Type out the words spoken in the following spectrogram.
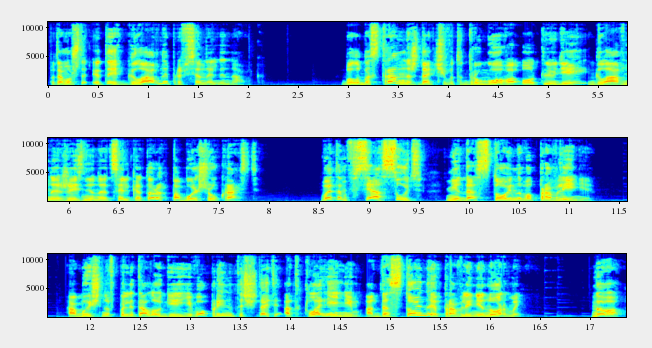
Потому что это их главный профессиональный навык. Было бы странно ждать чего-то другого от людей, главная жизненная цель которых побольше украсть. В этом вся суть недостойного правления. Обычно в политологии его принято считать отклонением, а достойное правление нормой. Но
